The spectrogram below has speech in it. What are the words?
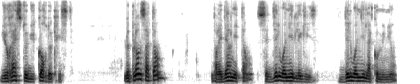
du reste du corps de Christ. Le plan de Satan, dans les derniers temps, c'est d'éloigner de l'Église, d'éloigner de la communion,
